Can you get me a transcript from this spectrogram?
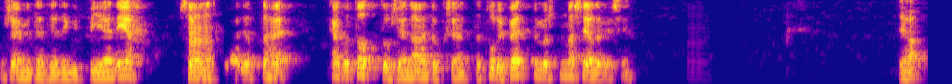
Useimmiten tietenkin pieniä, sellaisia, mm. Jotta he ikään kuin tottuu siihen ajatukseen, että tuli pettymys, mutta mä selvisin. Ja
